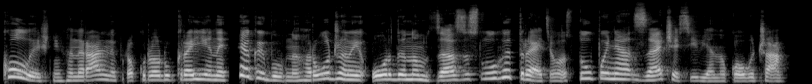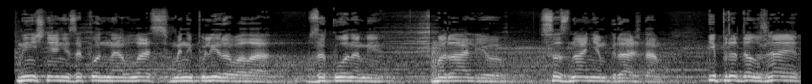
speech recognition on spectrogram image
колишній генеральний прокурор України, який був нагороджений орденом за заслуги третього ступеня за часів Януковича. Нынешняя незаконная власть манипулировала законами, моралью, сознанием граждан и продолжает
